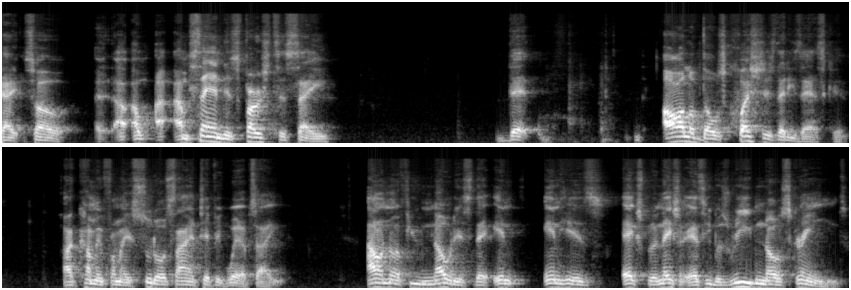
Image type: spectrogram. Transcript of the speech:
Okay, so uh, I, I, I'm saying this first to say that all of those questions that he's asking are coming from a pseudoscientific website. I don't know if you noticed that in in his explanation as he was reading those screens,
